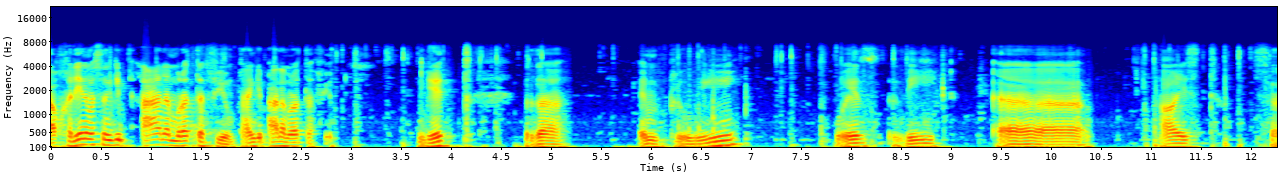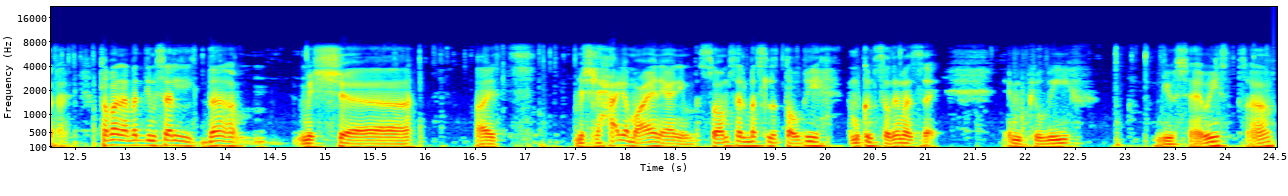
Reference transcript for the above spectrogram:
أو خلينا مثلا نجيب أعلى مرتب فيهم. تعال نجيب أعلى مرتب فيهم. Get the employee with the uh, highest salary. طبعا أنا بدي مثال ده مش uh, مش لحاجة معينة يعني بس هو مثال بس للتوضيح ممكن نستخدمها إزاي. Employee بيساوي staff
